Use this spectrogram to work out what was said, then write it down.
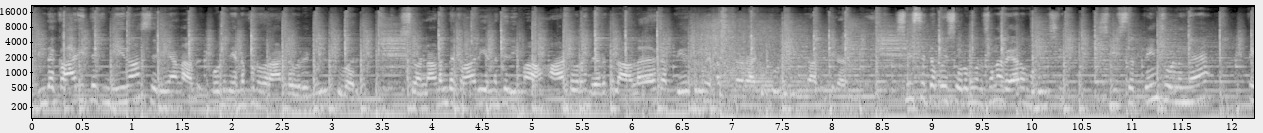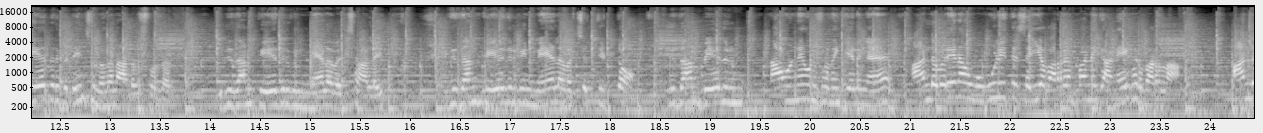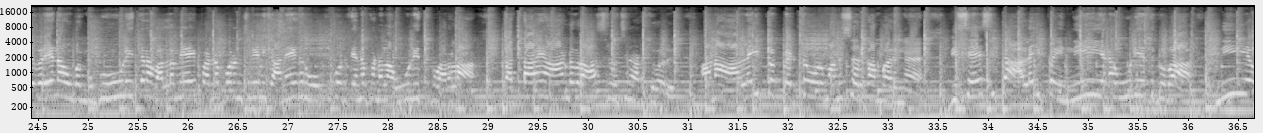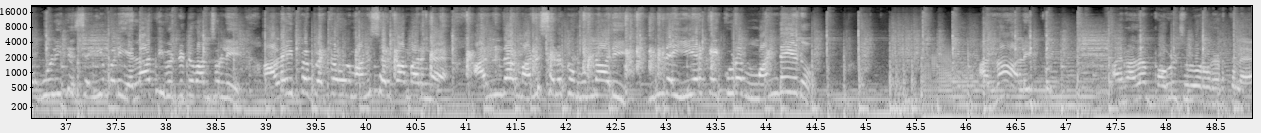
இந்த காரியத்துக்கு நீ தான் சரியான ஆள். கொண்டு என்ன பண்ணுவார்? ஆண்டவர் நிறுத்துவார். ஸோ நடந்த காரியம் என்ன தெரியுமா? ஆண்டவர் அந்த இடத்துல அழகா பேதுரு என்ன பண்ணார் அடிக்கடி காட்டுகிறார். சீசர்கிட்ட போய் சொல்லுங்கன்னு சொன்னால் வேற முடிஞ்சு. சீசர்ட்டையும் சொல்லுங்க பேதர்கிட்டையும் சொல்லுங்க ஆண்டவர் சொல்றாரு. இதுதான் பேதுருவின் மேலே வச்ச அலை இதுதான் பேதுருவின் மேலே வச்ச திட்டம். இதுதான் பேதுரு நான் ஒன்னே ஒன்று சொன்னேன் கேளுங்க. ஆண்டவரே நான் உங்க ஊழியத்தை செய்ய வர்றேன்ப்பா. இன்னைக்கு அநேகர் வரலாம். ஆண்டவரே நான் உங்க மிக ஊழியத்தை நான் வல்லமையாய் பண்ண போறேன்னு சொல்லி இன்னைக்கு அநேகர் ஒப்பு கொடுத்து என்ன பண்ணலாம்? ஊழியத்துக்கு வரலாம். கட்டாயம் ஆண்டவர் ஆசீர்வச்சு நடத்துவாரு. ஆனா அழைப்பை பெற்ற ஒரு மனுஷன் இருக்கான் பாருங்க. விசேஷித்த அழைப்பை நீ என ஊழியத்துக்கு வா. நீ என் ஊழியத்தை செய்யும்படி எல்லாத்தையும் விட்டுட்டு வான்னு சொல்லி அழைப்பை பெற்ற ஒரு மனுஷன் இருக்கான் பாருங்க. அந்த மனுஷனுக்கு முன்னாடி இந்த இயற்கை கூட மண்டையிடும். அதுதான் அழைப்பு. அதனாலதான் பவுல் சொல்லுவார் ஒரு இடத்துல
